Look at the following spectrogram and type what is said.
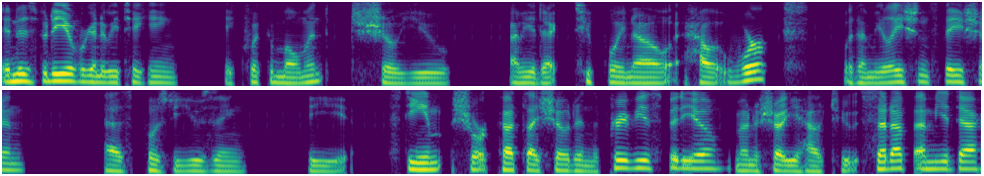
In this video, we're going to be taking a quick moment to show you EmuDeck 2.0, how it works with Emulation Station, as opposed to using the Steam shortcuts I showed in the previous video. I'm going to show you how to set up EmuDeck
